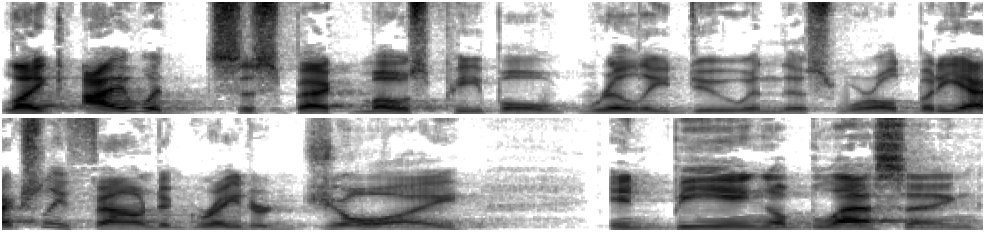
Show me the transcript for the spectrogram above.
like I would suspect most people really do in this world, but he actually found a greater joy in being a blessing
